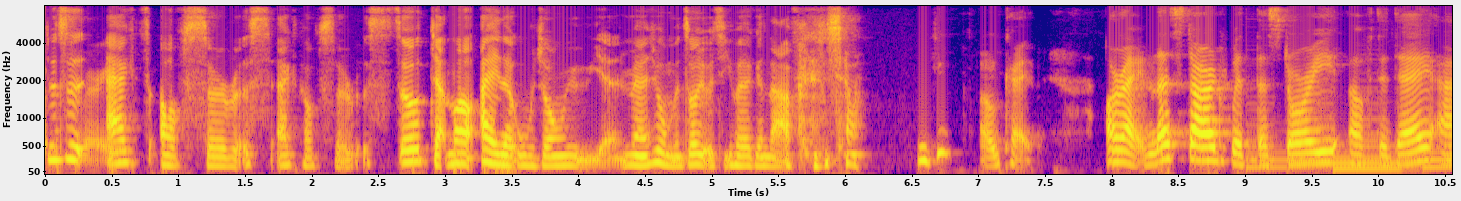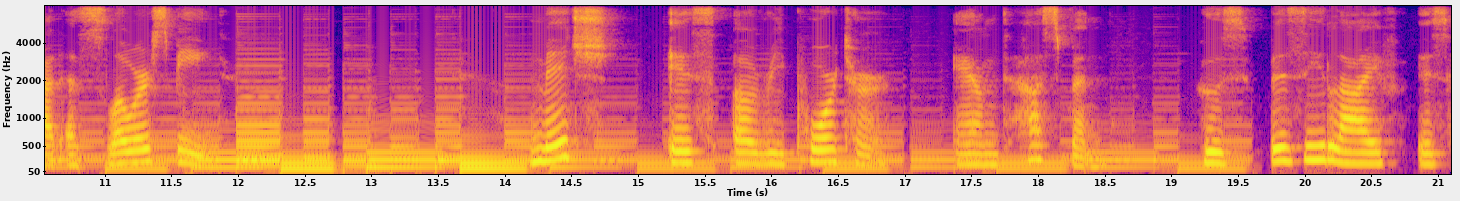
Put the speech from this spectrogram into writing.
就是 act of service，act of service。之后讲到爱的五种语言，没关系，我们之后有机会跟大家分享。OK。All right, let's start with the story of the day at a slower speed. Mitch is a reporter and husband whose busy life is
